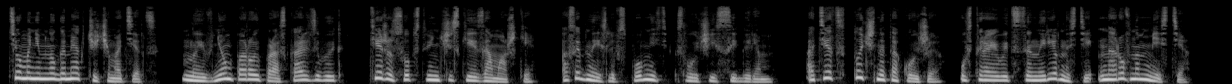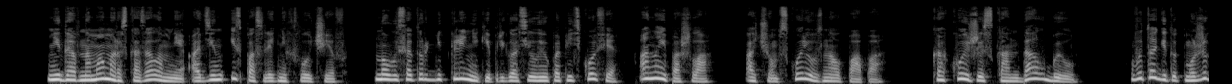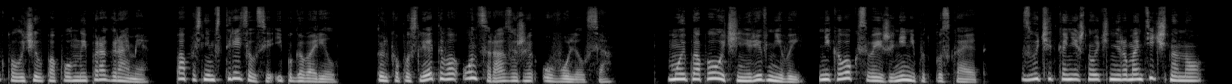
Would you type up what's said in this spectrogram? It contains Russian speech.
Тёма немного мягче, чем отец, но и в нем порой проскальзывают те же собственнические замашки, особенно если вспомнить случай с Игорем. Отец точно такой же, устраивает сцены ревности на ровном месте. Недавно мама рассказала мне один из последних случаев, Новый сотрудник клиники пригласил ее попить кофе, она и пошла, о чем вскоре узнал папа. Какой же скандал был! В итоге тот мужик получил по полной программе. Папа с ним встретился и поговорил. Только после этого он сразу же уволился. Мой папа очень ревнивый, никого к своей жене не подпускает. Звучит, конечно, очень романтично, но...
